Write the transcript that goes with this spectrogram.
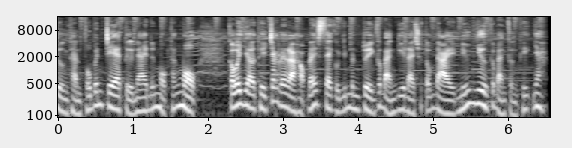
trường thành phố Bến Tre từ nay đến 1 tháng 1. Còn bây giờ thì chắc đây là học lái xe của Diễm Minh Tuyền các bạn ghi lại số tổng đài nếu như các bạn cần thiết nha.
